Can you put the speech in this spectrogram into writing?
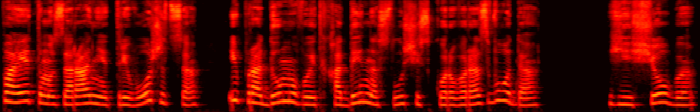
поэтому заранее тревожится и продумывает ходы на случай скорого развода. Еще бы,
